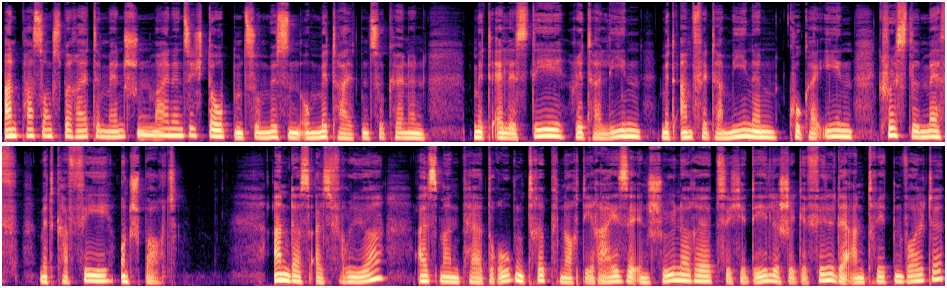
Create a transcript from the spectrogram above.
Anpassungsbereite Menschen meinen sich dopen zu müssen, um mithalten zu können. Mit LSD, Ritalin, mit Amphetaminen, Kokain, Crystal Meth, mit Kaffee und Sport. Anders als früher, als man per Drogentrip noch die Reise in schönere psychedelische Gefilde antreten wollte,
